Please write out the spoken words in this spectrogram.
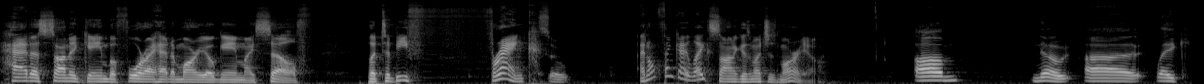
had a Sonic game before I had a Mario game myself, but to be frank, so I don't think I like Sonic as much as Mario. um no, uh like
